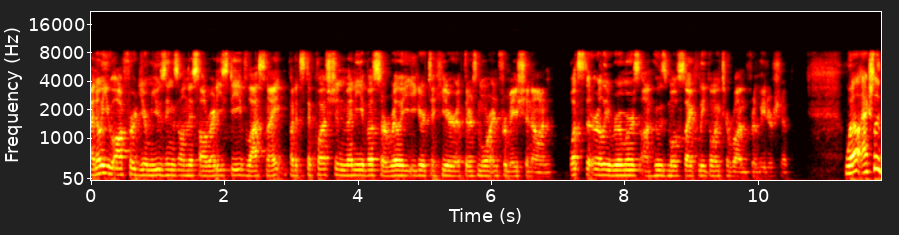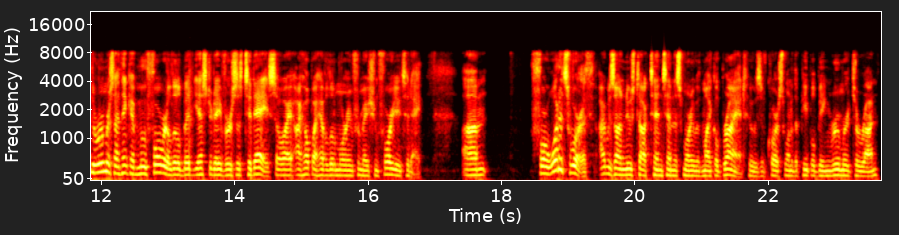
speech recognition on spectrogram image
I know you offered your musings on this already, Steve, last night, but it's the question many of us are really eager to hear if there's more information on. What's the early rumors on who's most likely going to run for leadership? Well, actually, the rumors I think have moved forward a little bit yesterday versus today, so I, I hope I have a little more information for you today. Um, for what it's worth, I was on News Talk 1010 this morning with Michael Bryant, who is, of course, one of the people being rumored to run.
